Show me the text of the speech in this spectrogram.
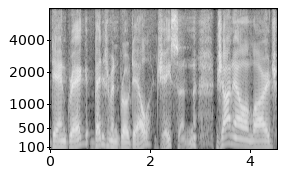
Dan Gregg, Benjamin Brodell, Jason, John Allen Large,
